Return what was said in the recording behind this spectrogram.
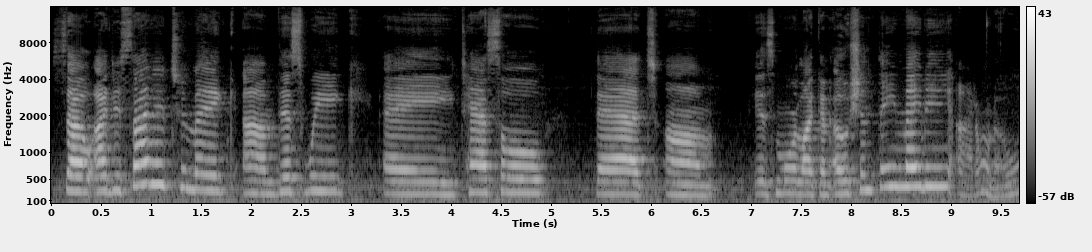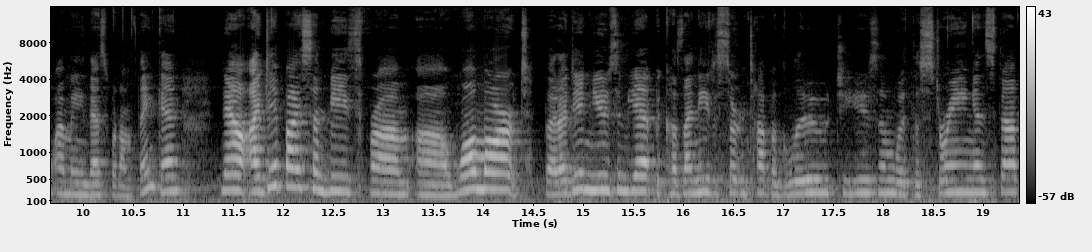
So I decided to make um, this week a tassel that um, is more like an ocean theme maybe. I don't know. I mean, that's what I'm thinking. Now, I did buy some beads from uh, Walmart, but I didn't use them yet because I need a certain type of glue to use them with the string and stuff.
